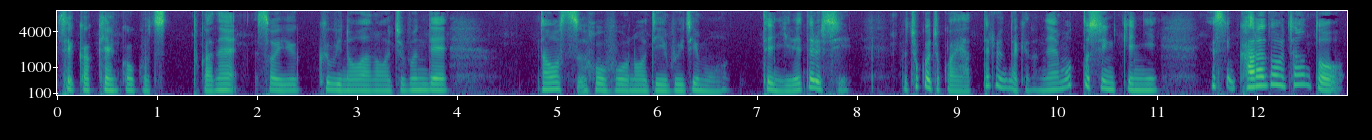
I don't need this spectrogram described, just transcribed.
せっかく肩甲骨とかねそういう首のあの自分で治す方法の DVD も手に入れてるしちょこちょこはやってるんだけどね。もっと真剣に要するに体をちゃんと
